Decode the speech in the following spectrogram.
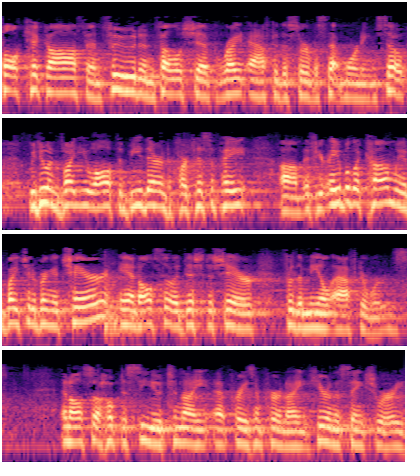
fall kickoff and food and fellowship right after the service that morning. So we do invite you all to be there and to participate. Um, if you're able to come, we invite you to bring a chair and also a dish to share for the meal afterwards. And also hope to see you tonight at Praise and Prayer Night here in the sanctuary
